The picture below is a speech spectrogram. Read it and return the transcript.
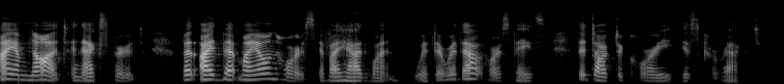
I am not an expert, but I'd bet my own horse, if I had one, with or without horse paste, that Dr. Kory is correct.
